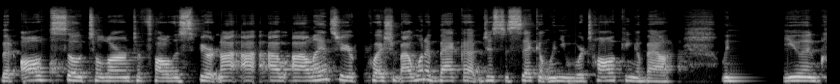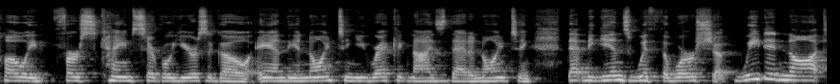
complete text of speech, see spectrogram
but also to learn to follow the spirit. And I, I, will answer your question, but I want to back up just a second when you were talking about when you and Chloe first came several years ago and the anointing, you recognize that anointing that begins with the worship. We did not,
